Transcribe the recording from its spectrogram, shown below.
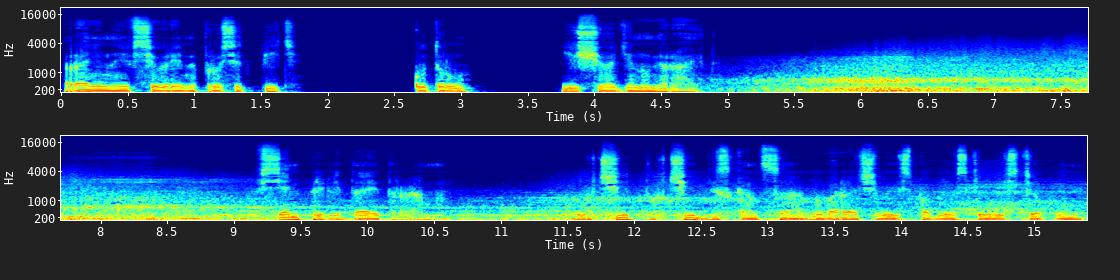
Раненые все время просят пить. К утру еще один умирает. В семь прилетает рама. Урчит, урчит без конца, выворачиваясь, поблескивая стеклами.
